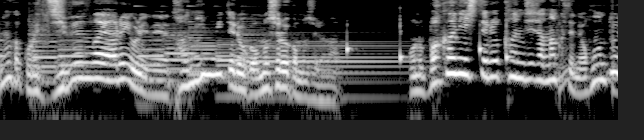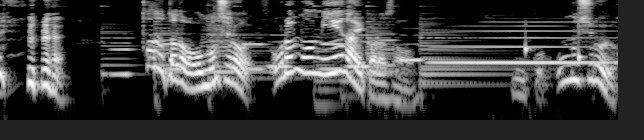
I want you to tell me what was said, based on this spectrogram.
なんかこれ自分がやるよりね、他人見てる方が面白いかもしれない。あの、バカにしてる感じじゃなくてね、本当にただただ面白い。俺も見えないからさ。なんか面白いわ。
